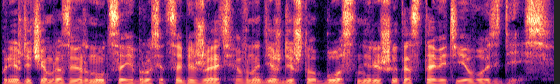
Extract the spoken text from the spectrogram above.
прежде чем развернуться и броситься бежать, в надежде, что босс не решит оставить его здесь.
